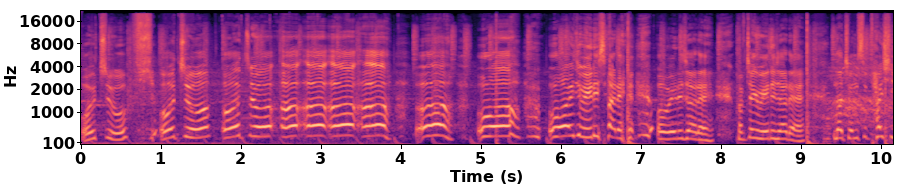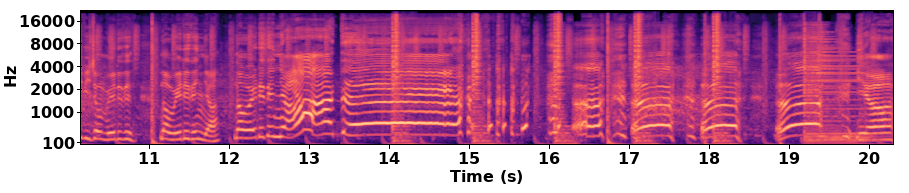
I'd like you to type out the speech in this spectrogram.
어쭈? 어쭈? 어쭈? 어어어어어 우와 우와 이제 왜 이리 잘해? 어왜 이리 잘해? 갑자기 왜 이리 잘해? 나 점수 82점 왜 이리 나왜 이리 됐냐? 나 왜 이리 됐냐? 아 안돼! 아, 아, 아, 이야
